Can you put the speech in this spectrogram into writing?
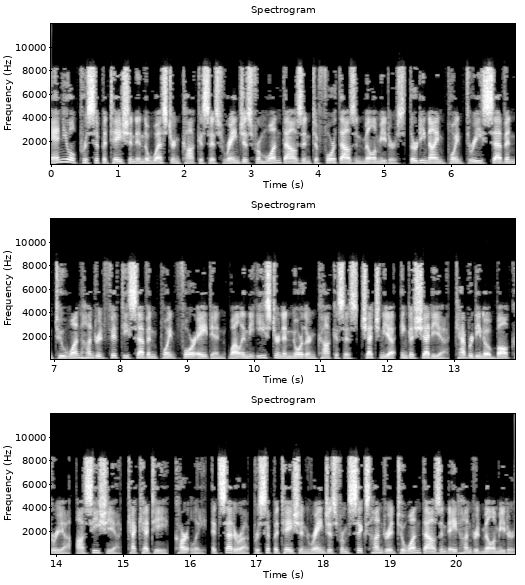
Annual precipitation in the western Caucasus ranges from 1000 to 4000 mm, 39.37 to 157.48 in, while in the eastern and northern Caucasus, Chechnya, Ingushetia, Kabardino-Balkaria, Ossetia, Kakheti, Kartli, etc., precipitation ranges from 600 to 1800 mm,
